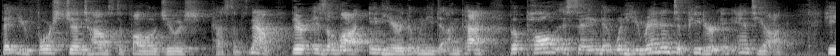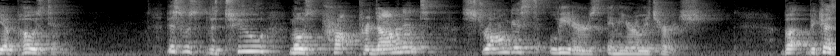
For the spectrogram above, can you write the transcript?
that you force Gentiles to follow Jewish customs? Now, there is a lot in here that we need to unpack, but Paul is saying that when he ran into Peter in Antioch, he opposed him. This was the two most pro- predominant, strongest leaders in the early church. But because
